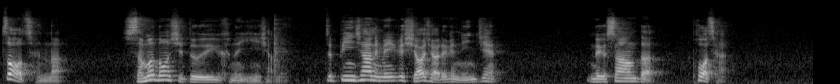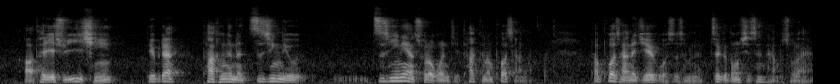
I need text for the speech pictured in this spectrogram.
造成了什么东西都有可能影响的。这冰箱里面一个小小的一个零件，那个商的破产，啊，他也许疫情，对不对？他很可能资金流、资金链出了问题，他可能破产了。他破产的结果是什么呢？这个东西生产不出来，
